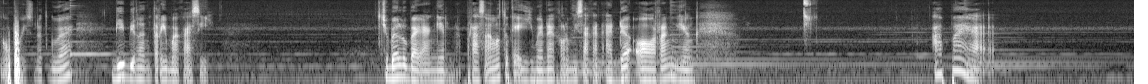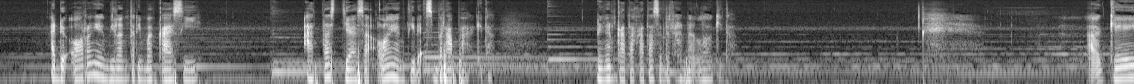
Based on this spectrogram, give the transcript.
nge-voice note gue, dia bilang terima kasih. Coba lu bayangin, perasaan lo tuh kayak gimana kalau misalkan ada orang yang apa ya? Ada orang yang bilang terima kasih atas jasa lo yang tidak seberapa gitu. Dengan kata-kata sederhana lo gitu. Oke okay,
